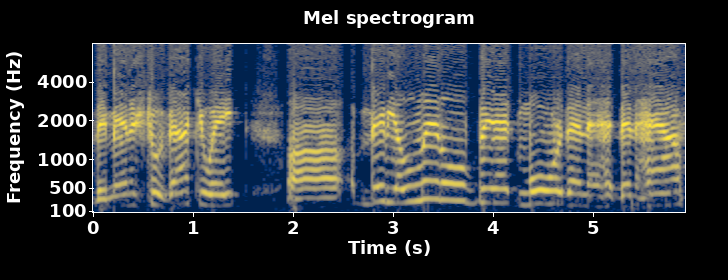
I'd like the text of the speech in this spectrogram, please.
they managed to evacuate uh, maybe a little bit more than than half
